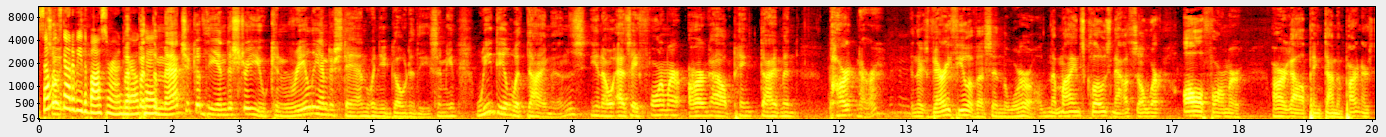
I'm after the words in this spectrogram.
Someone's so- got to be the boss around but, here, but the magic of the industry you can really understand when you go to these. I mean, we deal with diamonds, you know, as a former Argyle Pink Diamond partner, and there's very few of us in the world. The mine's closed now, so we're all former Argyle Pink Diamond partners.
